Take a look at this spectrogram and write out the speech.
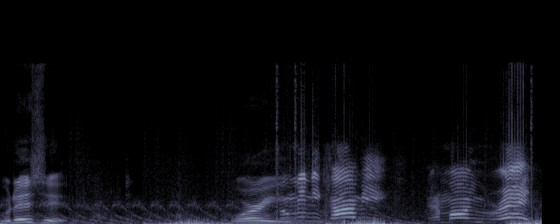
What is it? Where are you? Too many zombies. and I'm on red.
